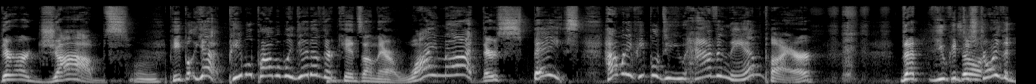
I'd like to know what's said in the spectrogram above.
There are jobs. Mm. People, yeah, people probably did have their kids on there. Why not? There's space. How many people do you have in the Empire? That you could So- destroy the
